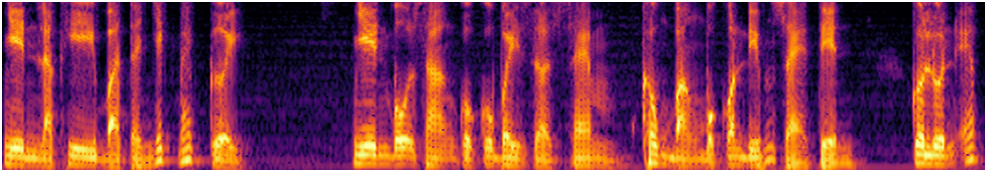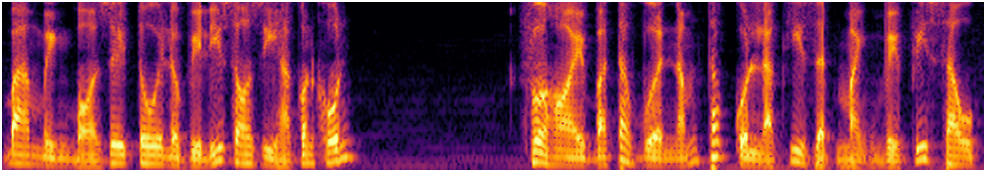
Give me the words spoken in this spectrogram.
nhìn là khi bà ta nhếch mép cười. Nhìn bộ dạng của cô bây giờ xem không bằng một con điếm rẻ tiền, Cô luôn ép ba mình bỏ rơi tôi là vì lý do gì hả con khốn? Vừa hỏi bà ta vừa nắm tóc của Lạc khi giật mạnh về phía sau,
